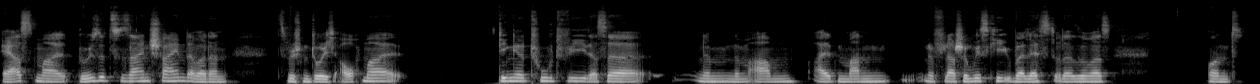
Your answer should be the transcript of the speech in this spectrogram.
erstmal böse zu sein scheint, aber dann zwischendurch auch mal Dinge tut, wie dass er einem, einem armen alten Mann eine Flasche Whisky überlässt oder sowas. Und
